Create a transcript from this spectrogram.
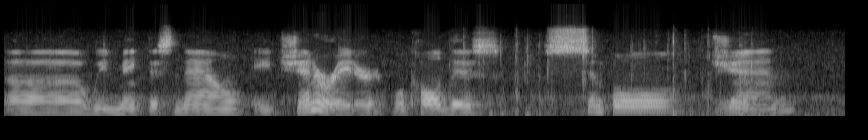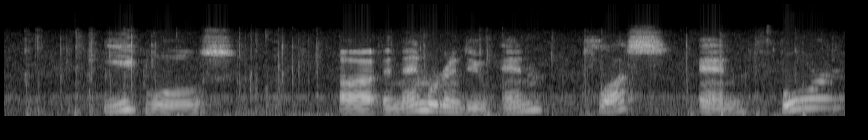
uh, we'd make this now a generator, we'll call this simple gen equals, uh, and then we're going to do n plus n for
